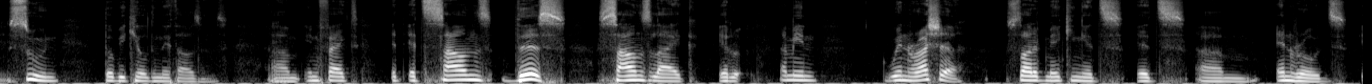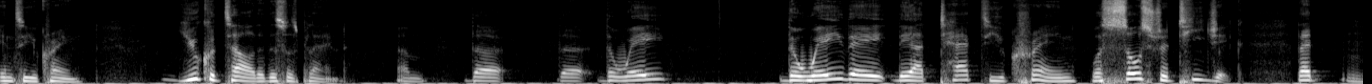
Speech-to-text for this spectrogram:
Mm. Soon they'll be killed in their thousands. Mm. Um, in fact, it, it sounds this sounds like it. I mean, when Russia started making its its um, inroads into Ukraine, you could tell that this was planned. Um, the the the way the way they they attacked Ukraine was so strategic that Mm.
